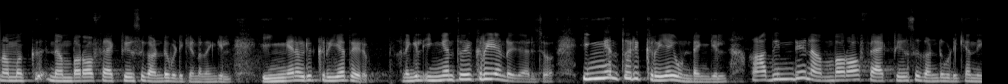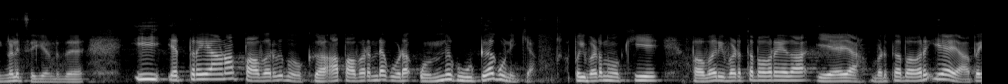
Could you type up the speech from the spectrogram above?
നമുക്ക് നമ്പർ ഓഫ് ഫാക്ടേഴ്സ് കണ്ടുപിടിക്കേണ്ടതെങ്കിൽ ഇങ്ങനെ ഒരു ക്രിയ തരും. അല്ലെങ്കിൽ ഇങ്ങനത്തെ ഒരു ക്രിയ ഉണ്ട് വിചാരിച്ചോ. ഇങ്ങനത്തെ ഒരു ക്രിയ ഉണ്ടെങ്കിൽ അതിന്റെ നമ്പർ ഓഫ് ഫാക്ടേഴ്സ് കണ്ടുപിടിക്കാൻ നിങ്ങൾ ചെയ്യേണ്ടത് ഈ എത്രയാണോ പവർ നോക്കുക. ആ പവറിന്റെ കൂടെ ഒന്ന് കൂട്ടുക ഗുണിക്കുക. അപ്പോൾ ഇവിടെ നോക്കിയേ പവർ ഇവിടുത്തെ പവർ ഏതാ? എയാ ഇവിടുത്തെ പവർ എയാ അപ്പോൾ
